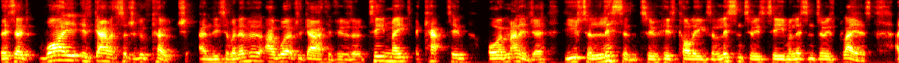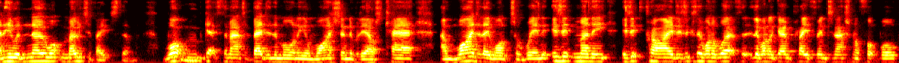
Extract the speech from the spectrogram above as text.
they said, "Why is Gareth such a good coach?" And he said, "Whenever I worked with Gareth, if he was a teammate, a captain, or a manager, he used to listen to his colleagues and listen to his team and listen to his players, and he would know what motivates them, what mm. gets them out of bed in the morning, and why should anybody else care, and why do they want to win? Is it money? Is it pride? Is it because they want to work for? They want to go and play for international football?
